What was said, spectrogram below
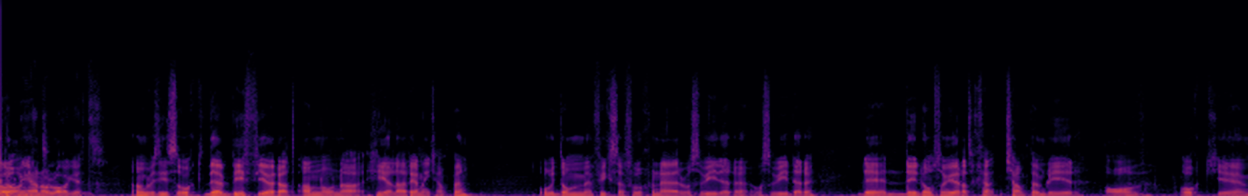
uttagningen laget. och laget. Ja, precis. Och det Biff gör är att anordna hela arenakampen. Och de fixar funktionärer och så vidare och så vidare. Det, det är de som gör att ka- kampen blir av. Och eh,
